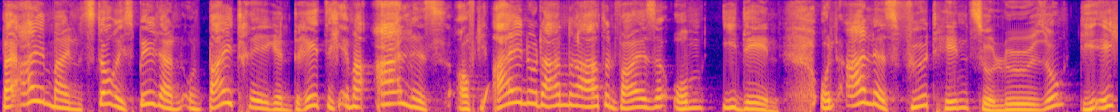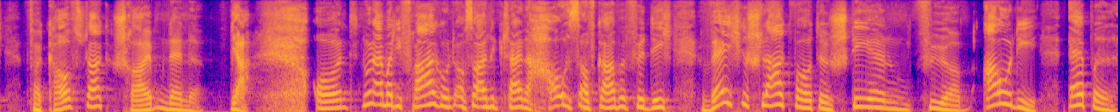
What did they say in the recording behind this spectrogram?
Bei all meinen Stories, Bildern und Beiträgen dreht sich immer alles auf die eine oder andere Art und Weise um Ideen. Und alles führt hin zur Lösung, die ich verkaufsstark schreiben nenne. Ja, und nun einmal die Frage und auch so eine kleine Hausaufgabe für dich. Welche Schlagworte stehen für Audi, Apple,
